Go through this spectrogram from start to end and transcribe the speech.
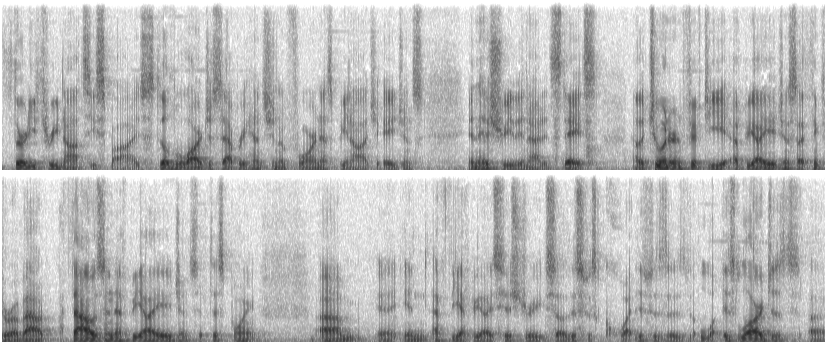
33 Nazi spies, still the largest apprehension of foreign espionage agents in the history of the United States. Now, the 250 FBI agents, I think there are about 1,000 FBI agents at this point um, in the FBI's history. So this was quite, this was as, as large as, uh,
